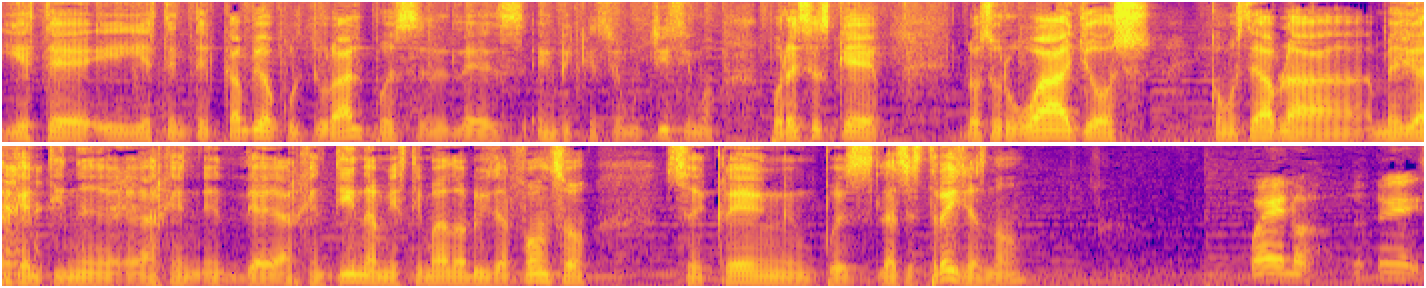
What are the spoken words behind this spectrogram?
y este y este intercambio cultural pues les enriqueció muchísimo por eso es que los uruguayos como usted habla medio argentina de Argentina mi estimado Luis Alfonso se creen pues las estrellas no bueno eh,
